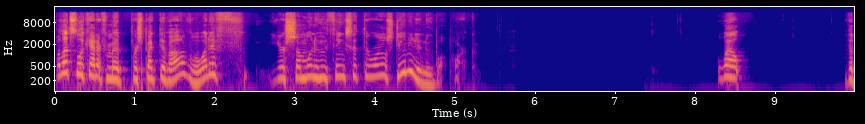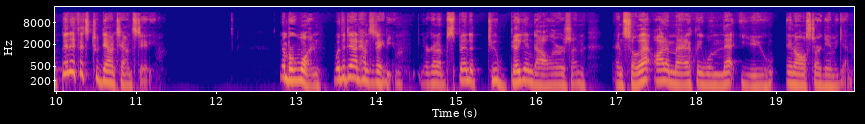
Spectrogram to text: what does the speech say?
But let's look at it from a perspective of what if you're someone who thinks that the Royals do need a new ballpark? Well, the benefits to downtown stadium. Number one, with a downtown stadium, you're going to spend a $2 billion and and so that automatically will net you an all-star game again,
